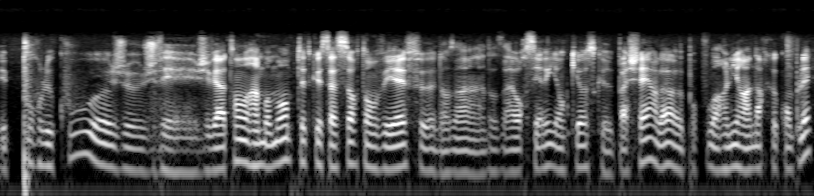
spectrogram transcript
et pour le coup, euh, je, je vais, je vais attendre un moment, peut-être que ça sorte en VF euh, dans un, dans un hors-série en kiosque pas cher, là, pour pouvoir lire un arc complet.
